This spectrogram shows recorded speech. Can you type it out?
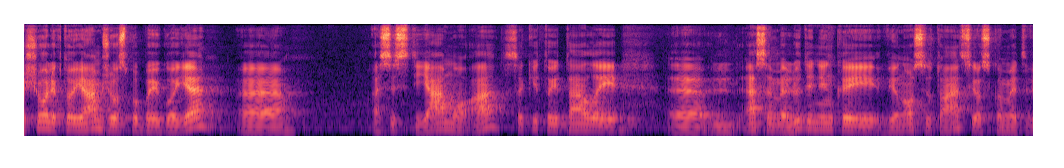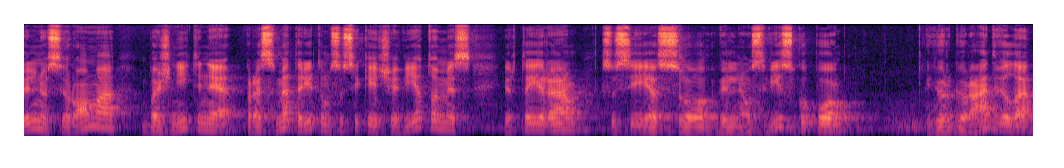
16 amžiaus pabaigoje asistijamo A, sakytų italai, E, esame liudininkai vienos situacijos, kuomet Vilnius ir Roma bažnytinė prasme tarytum susikeičia vietomis ir tai yra susijęs su Vilniaus vyskupu Jurgiu Radvila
